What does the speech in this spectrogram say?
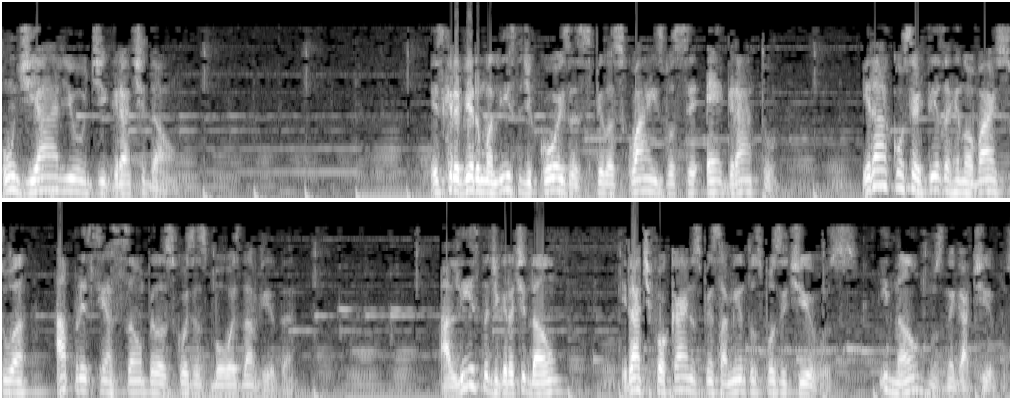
um diário de gratidão. Escrever uma lista de coisas pelas quais você é grato irá com certeza renovar sua apreciação pelas coisas boas da vida. A lista de gratidão irá te focar nos pensamentos positivos e não nos negativos.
